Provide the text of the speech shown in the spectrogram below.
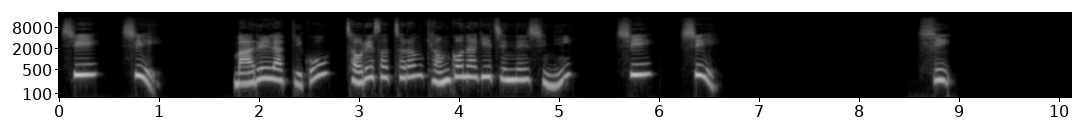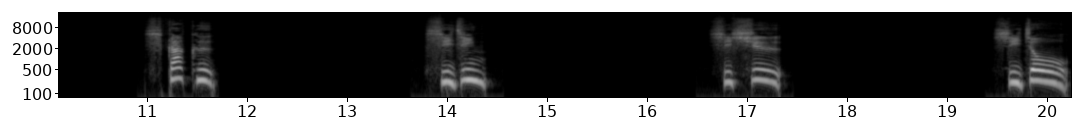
시, 시. 말을 아끼고 절에서처럼 경건하게 짓는 시니 시, 시. 詩資格詩人詩集市場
